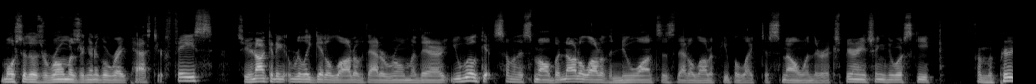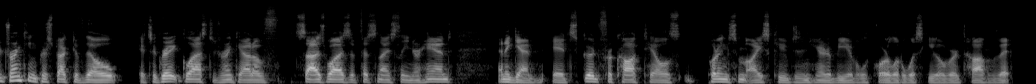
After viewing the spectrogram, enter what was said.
most of those aromas are going to go right past your face. So you're not going to really get a lot of that aroma there. You will get some of the smell, but not a lot of the nuances that a lot of people like to smell when they're experiencing the whiskey. From a pure drinking perspective, though, it's a great glass to drink out of. Size-wise, it fits nicely in your hand. And again, it's good for cocktails, putting some ice cubes in here to be able to pour a little whiskey over the top of it.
